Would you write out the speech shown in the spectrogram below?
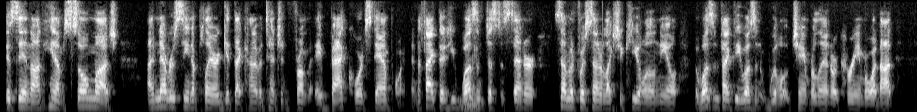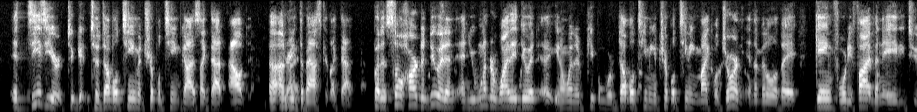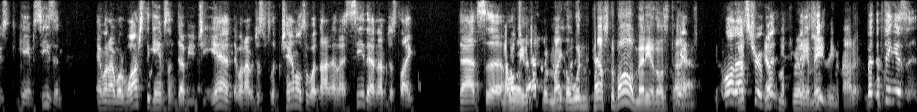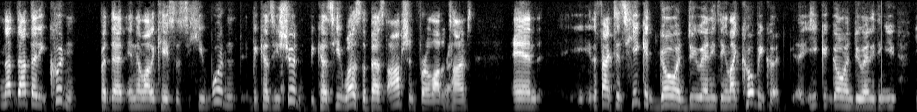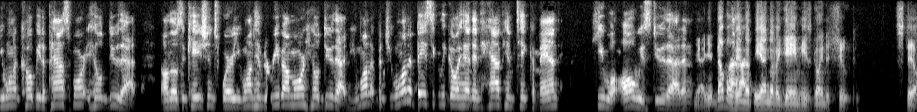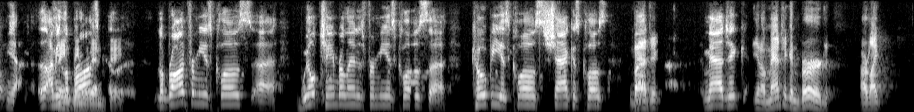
in on him so much. I've never seen a player get that kind of attention from a backcourt standpoint. And the fact that he wasn't just a center, seven foot center like Shaquille O'Neal, it wasn't in fact he wasn't Wilt Chamberlain or Kareem or whatnot. It's easier to get to double team and triple team guys like that out uh, underneath Right. the basket like that. But it's so hard to do it, and, and you wonder why they do it. Uh, you know, when the people were double teaming and triple teaming Michael Jordan in the middle of a game 45 in the 82 game season. And when I would watch the games on WGN, when I would just flip channels and whatnot, and I see that, and I'm just like, that's uh, Not only that, but Michael wouldn't pass the ball many of those times. Yeah. Well, that's, true. That's but what's really but he- amazing about it. but the thing is, not not that he couldn't, but that in a lot of cases he wouldn't because he shouldn't because he was the best option for a lot of Right. times, and the fact is he could go and do anything like Kobe could. He could go and do anything. You you want Kobe to pass more, he'll do that. On those occasions where you want him to rebound more, he'll do that. You want it, but you want to basically go ahead and have him take command. He will always do that. And yeah, you double him uh, at the end of a game, he's going to shoot. Still, yeah. I mean, LeBron. LeBron for me is close. Uh, Wilt Chamberlain is for me is close. Uh, Kobe is close. Shaq is close. Magic, Magic. You know, Magic and Bird are like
